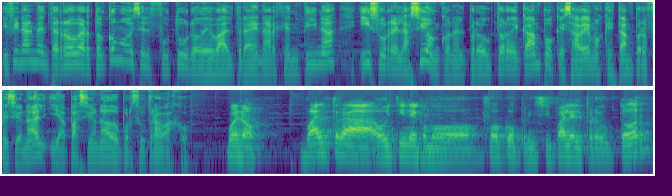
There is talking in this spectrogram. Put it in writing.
Y finalmente, Roberto, ¿cómo es el futuro de Valtra en Argentina y su relación con el productor de campo que sabemos que es tan profesional y apasionado por su trabajo? Bueno, Valtra hoy tiene como foco principal el productor,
